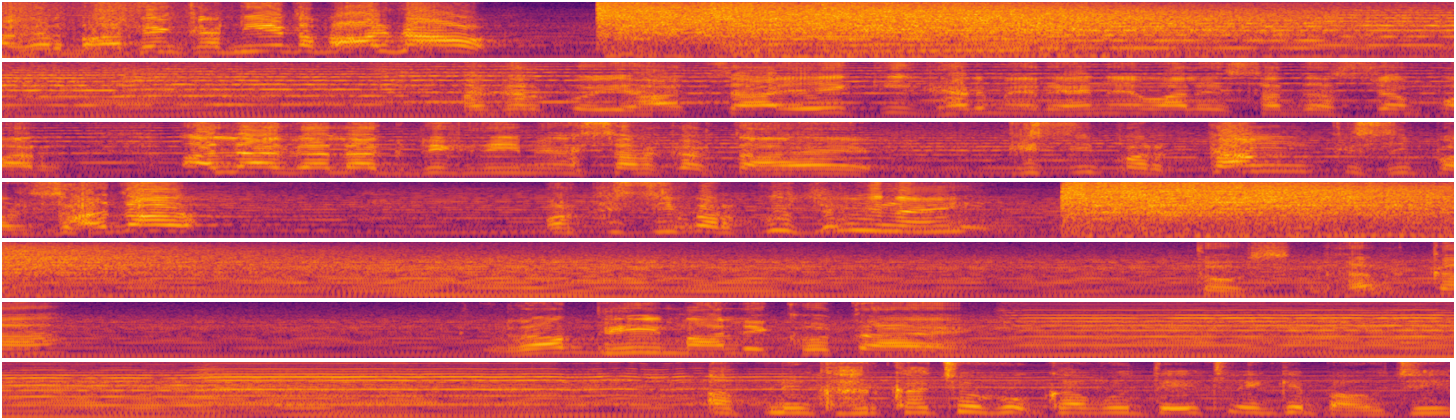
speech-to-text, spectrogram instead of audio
अगर बातें करनी है तो बाहर जाओ। अगर कोई हादसा एक ही घर में रहने वाले सदस्यों पर अलग अलग डिग्री में असर करता है किसी पर कम किसी पर ज़्यादा और किसी पर कुछ भी नहीं। तो उस घर का रब ही मालिक होता है। अपने घर का जो होगा वो देख लेंगे बाबूजी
